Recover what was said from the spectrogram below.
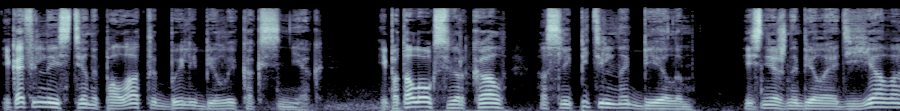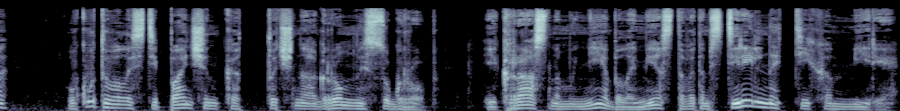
И кафельные стены палаты были белы, как снег. И потолок сверкал ослепительно белым, и снежно-белое одеяло укутывало Степанченко точно огромный сугроб и красному не было места в этом стерильно-тихом мире.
